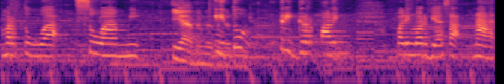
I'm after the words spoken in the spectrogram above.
mertua, suami iya bener, itu bener. trigger paling paling luar biasa. Nah,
